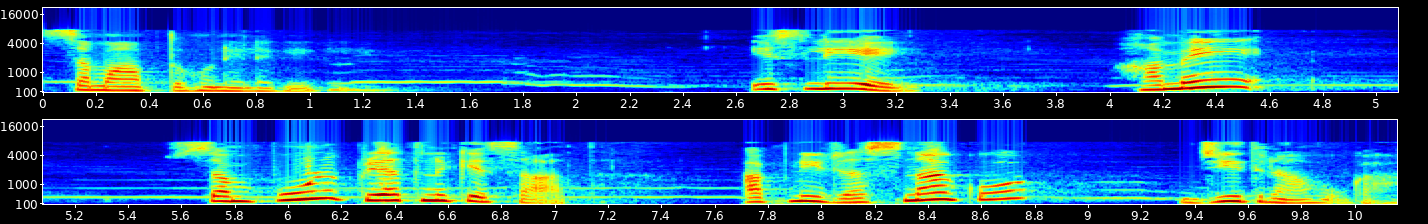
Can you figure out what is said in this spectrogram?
समाप्त होने लगेगी। इसलिए हमें संपूर्ण प्रयत्न के साथ अपनी रसना को जीतना होगा,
